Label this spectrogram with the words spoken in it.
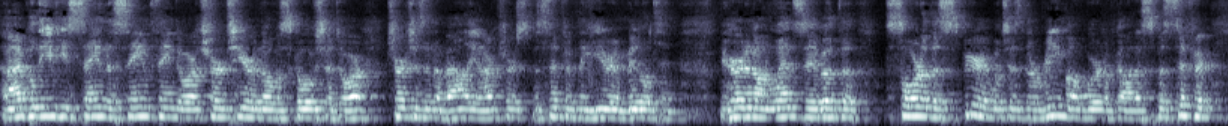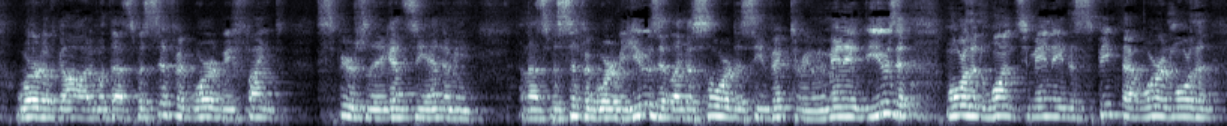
And I believe he's saying the same thing to our church here in Nova Scotia, to our churches in the valley, and our church specifically here in Middleton. You heard it on Wednesday about the sword of the Spirit, which is the Rhema word of God, a specific word of God. And with that specific word, we fight spiritually against the enemy. And that specific word, we use it like a sword to see victory. We may need to use it more than once. You may need to speak that word more than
